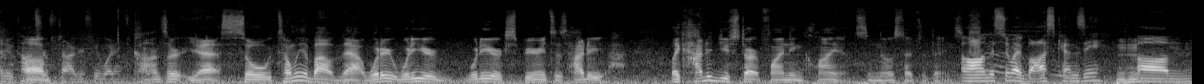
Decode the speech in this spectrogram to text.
I do concert Um, photography, wedding photography. concert, yes. So tell me about that. What are what are your what are your experiences? How do you, like how did you start finding clients and those types of things? Um, it's through my boss, Kenzie. Mhm. Um,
